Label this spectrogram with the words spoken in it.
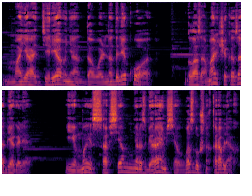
«Моя деревня довольно далеко». Глаза мальчика забегали и мы совсем не разбираемся в воздушных кораблях.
